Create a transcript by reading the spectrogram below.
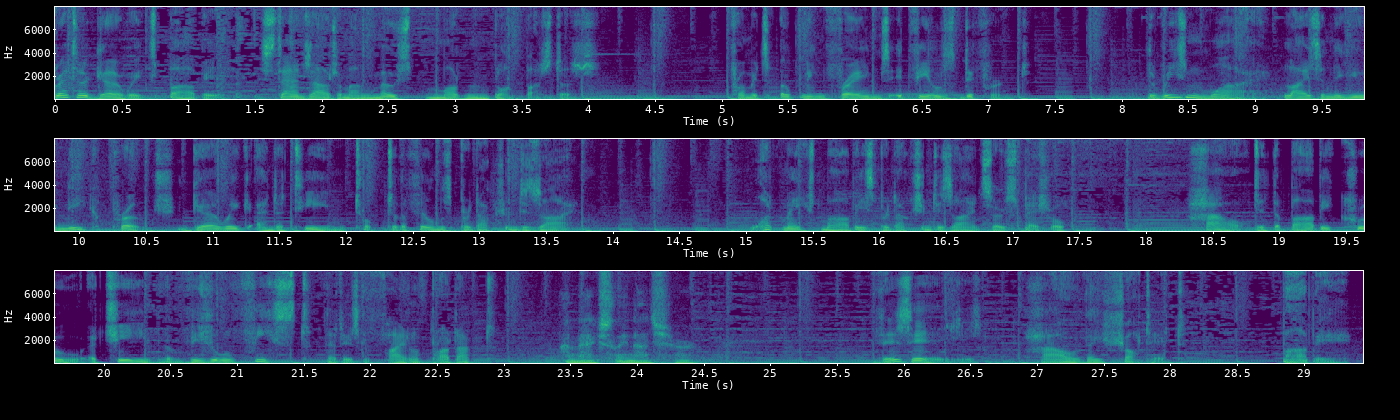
Greta Gerwig's Barbie stands out among most modern blockbusters. From its opening frames, it feels different. The reason why lies in the unique approach Gerwig and a team took to the film's production design. What makes Barbie's production design so special? How did the Barbie crew achieve the visual feast that is the final product? I'm actually not sure. This is how they shot it. Barbie.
